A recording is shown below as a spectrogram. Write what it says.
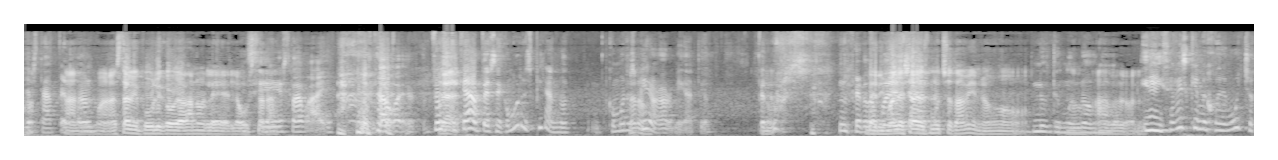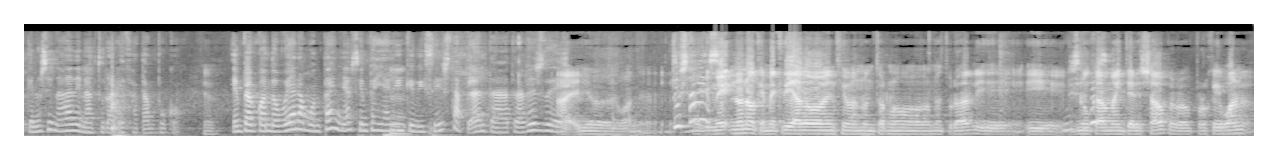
Ya está, Ah, perdón. bueno, hasta a mi público vegano le, le gustará. Sí, está guay. Está guay. Pero claro, pensé, ¿cómo respiran? No, ¿Cómo Claro. respira una hormiga, tío? Perdón. ¿De animales sabes mucho también? O... No tengo, no. Ah, no. vale, vale. Y sabes que me jode mucho que no sé nada de naturaleza tampoco. Ya. En plan, cuando voy a la montaña, siempre hay alguien que dice esta planta a través de. Mm. Ah, yo, bueno, ¿Tú sabes? me- no, no, que me he criado encima en un entorno natural y, y ¿No nunca me ha interesado, pero porque igual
